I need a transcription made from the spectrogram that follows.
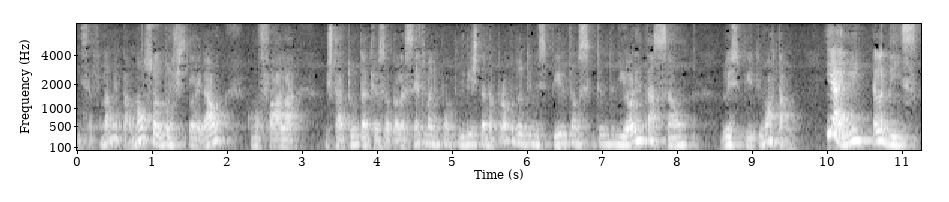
Isso é fundamental. Não só do ponto de vista legal, como fala o Estatuto da Criança e Adolescente, mas do ponto de vista da própria doutrina espírita, no sentido de orientação do espírito imortal. E aí ela diz:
